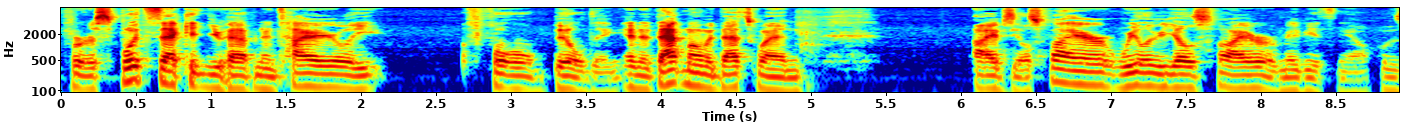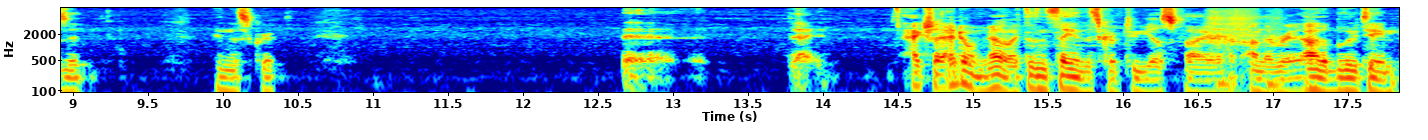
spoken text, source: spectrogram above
for a split second you have an entirely full building. And at that moment that's when Ives yells fire, Wheeler yells fire, or maybe it's Neil. Who's it in the script? Uh, actually, I don't know. It doesn't say in the script who yells fire on the on the blue team,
